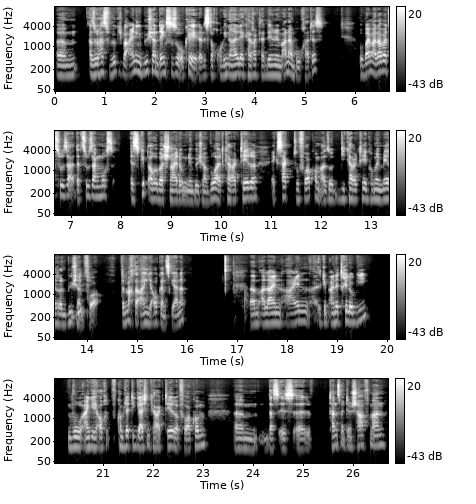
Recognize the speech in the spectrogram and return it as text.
Ähm, also du hast wirklich bei einigen Büchern denkst du so, okay, das ist doch original der Charakter, den du im anderen Buch hattest. Wobei man dabei dazu, dazu sagen muss, es gibt auch Überschneidungen in den Büchern, wo halt Charaktere exakt so vorkommen. Also die Charaktere kommen in mehreren Büchern mhm. vor. Dann macht er eigentlich auch ganz gerne. Ähm, allein ein, es gibt eine Trilogie, wo eigentlich auch komplett die gleichen Charaktere vorkommen. Ähm, das ist äh, Tanz mit dem Schafmann,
